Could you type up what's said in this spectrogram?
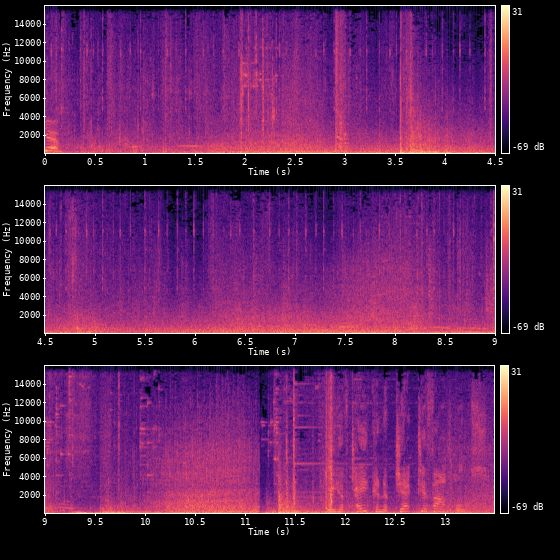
Objective! We have taken objective apples.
